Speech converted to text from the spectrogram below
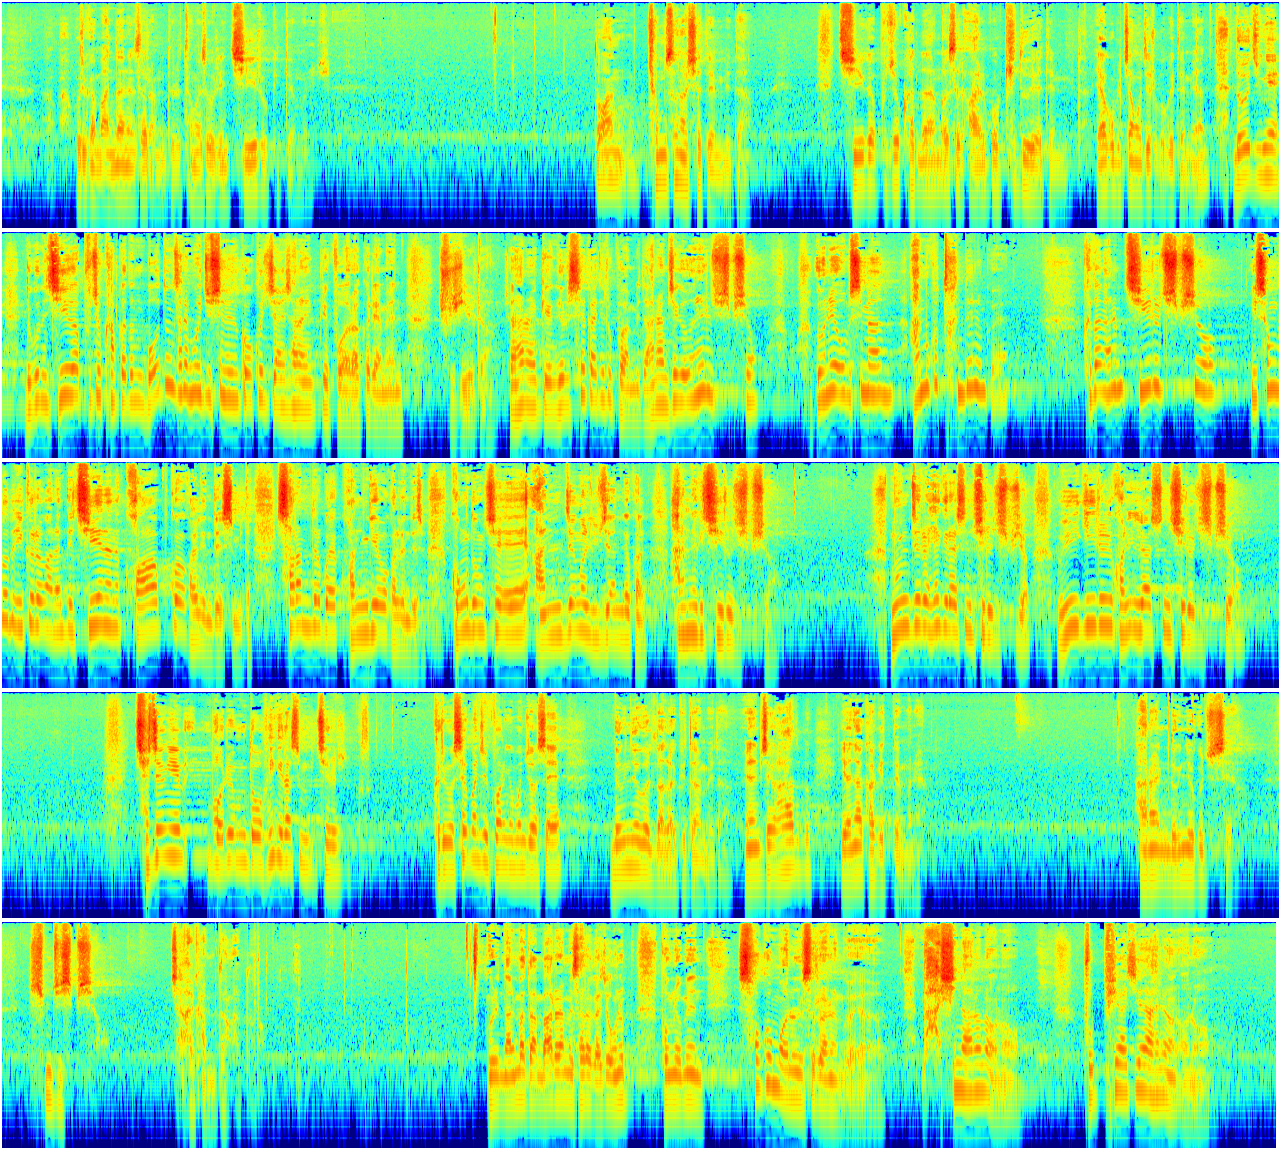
우리가 만나는 사람들을 통해서 우리는 지혜롭기 때문이죠. 또한 겸손하셔야 됩니다. 지혜가 부족하다는 것을 알고 기도해야 됩니다. 야곱 1장 5절을 보게 되면 너 중에 누구는 지혜가 부족하거든 모든 사람이 주시는 거 굳이 않으 하나님께 구하라 그러면 주시리라. 하나님께 늘 세 가지를 구합니다. 하나님 제게 은혜를 주십시오. 은혜 없으면 아무것도 안 되는 거예요. 그 다음에 하나님 지혜를 주십시오. 이 성도도 이끌어가는데 지혜는 과업과 관련되어 있습니다. 사람들과의 관계와 관련되어 있습니다. 공동체의 안정을 유지하는 데 관련, 하나님에게 지혜를 주십시오. 문제를 해결할 수 있는 지혜를 주십시오. 위기를 관리할 수 있는 지혜를 주십시오. 재정의 어려움도 지혜를 그리고 세 번째 구하는 게 뭔지 아세요? 능력을 달라 기도합니다. 왜냐하면 제가 하도 연약하기 때문에. 하나님 능력을 주세요. 힘 주십시오. 잘 감당하도록. 우리 날마다 말하며 살아가죠. 오늘 보면 소금 언어를 쓰라는 거예요. 맛이 나는 언어, 부피하지 않은 언어.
